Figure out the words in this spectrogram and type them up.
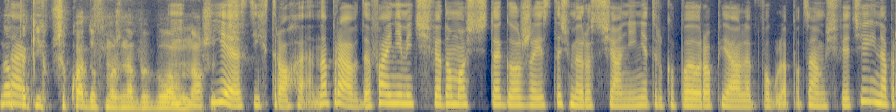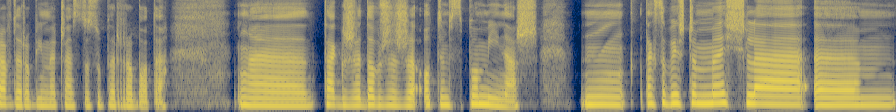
no, Tak. takich przykładów można by było mnożyć. Jest ich trochę, naprawdę. Fajnie mieć świadomość tego, że jesteśmy rozsiani nie tylko po Europie, ale w ogóle po całym świecie i naprawdę robimy często super robotę. E, także dobrze, że o tym wspominasz. Mm, Tak sobie jeszcze myślę em,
